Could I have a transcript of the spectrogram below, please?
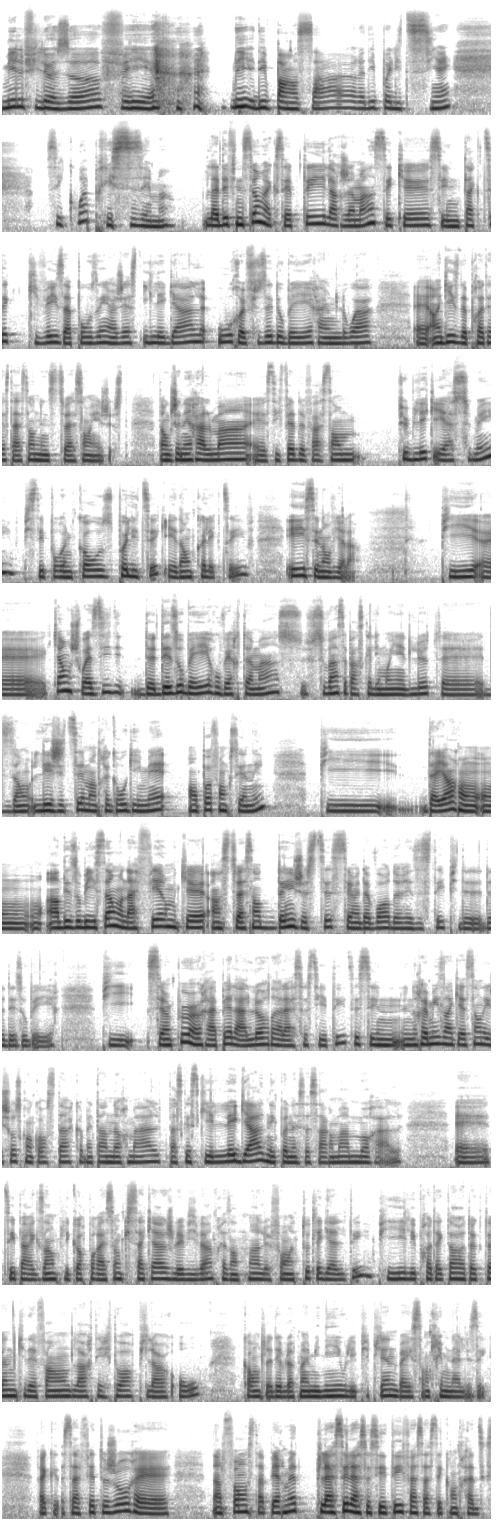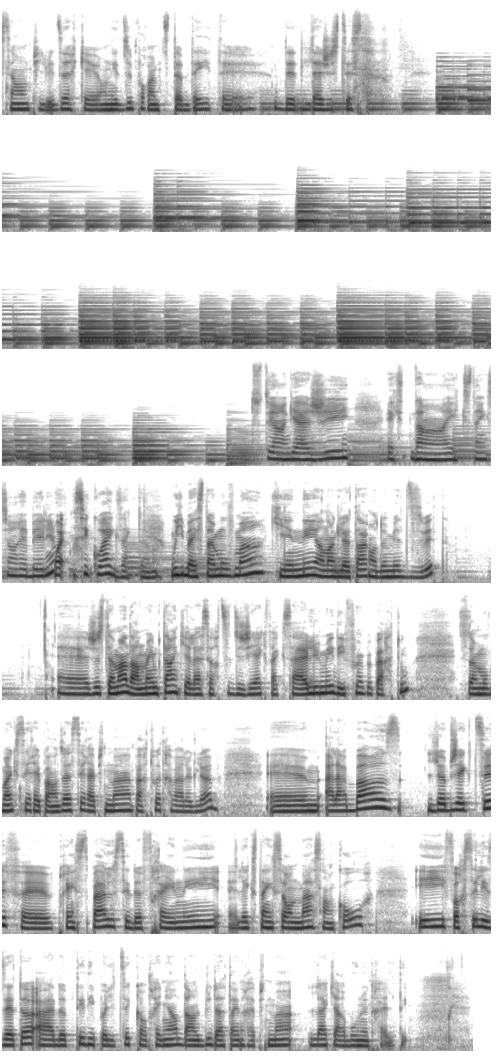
1000 philosophes et euh, des, des penseurs, des politiciens. C'est quoi précisément? La définition acceptée largement, c'est que c'est une tactique qui vise à poser un geste illégal ou refuser d'obéir à une loi euh, en guise de protestation d'une situation injuste. Donc, généralement, euh, c'est fait de façon publique et assumée, puis c'est pour une cause politique et donc collective, et c'est non violent. Puis, euh, quand on choisit de désobéir ouvertement, sou- souvent c'est parce que les moyens de lutte, euh, disons, légitimes, entre gros guillemets, n'ont pas fonctionné. Puis d'ailleurs, en désobéissant, on affirme qu'en situation d'injustice, c'est un devoir de résister puis de, désobéir. Puis c'est un peu un rappel à l'ordre à la société. C'est une, une remise en question des choses qu'on considère comme étant normales parce que ce qui est légal n'est pas nécessairement moral. Euh, par exemple, les corporations qui saccagent le vivant présentement le font en toute légalité, puis les protecteurs autochtones qui défendent leur territoire puis leur eau contre le développement minier ou les pipelines, ben, ils sont criminalisés. Fait que ça fait toujours, euh, dans le fond, ça permet de placer la société face à ces contradictions puis lui dire qu'on est dû pour un petit update euh, de la justice. T'es engagé ex- dans Extinction Rébellion. Ouais. C'est quoi exactement? Oui, ben, c'est un mouvement qui est né en Angleterre en 2018. euh, justement, dans le même temps que la sortie du GIEC, fait que ça a allumé des feux un peu partout. C'est un mouvement qui s'est répandu assez rapidement partout à travers le globe. Euh, à la base, l'objectif euh, principal, c'est de freiner l'extinction de masse en cours et forcer les États à adopter des politiques contraignantes dans le but d'atteindre rapidement la carboneutralité.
